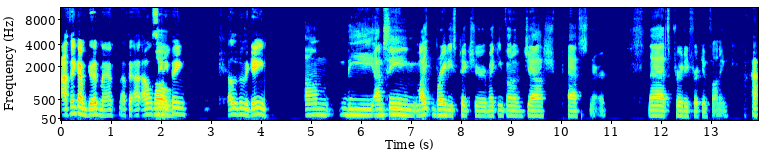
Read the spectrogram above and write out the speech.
I think I'm good, man. I th- I I don't see Oh. anything other than the game. Um, the I'm seeing Mike Brady's picture making fun of Josh Pastner. That's pretty freaking funny.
